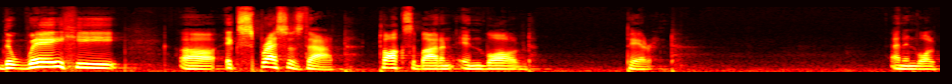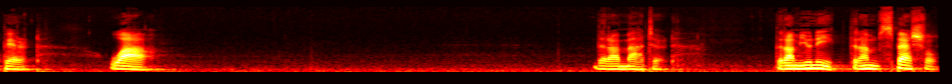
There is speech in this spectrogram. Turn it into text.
the way he uh, expresses that talks about an involved parent. An involved parent. Wow. that I mattered, that I'm unique, that I'm special.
